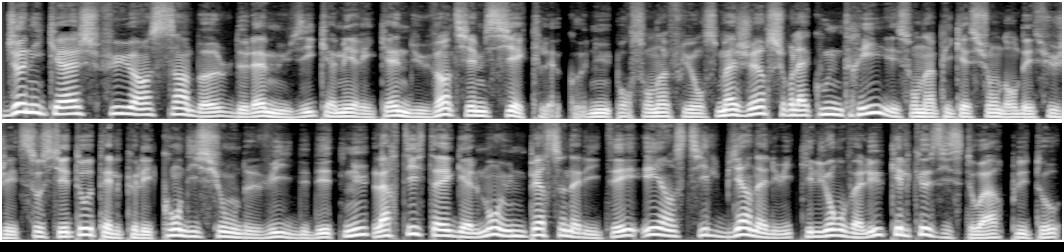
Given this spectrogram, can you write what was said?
Johnny Cash fut un symbole de la musique américaine du XXe siècle, connu pour son influence majeure sur la country et son implication dans des sujets sociétaux tels que les conditions de vie des détenus. L'artiste a également une personnalité et un style bien à lui qui lui ont valu quelques histoires plutôt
